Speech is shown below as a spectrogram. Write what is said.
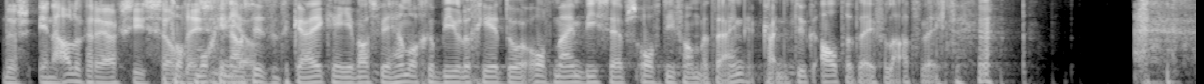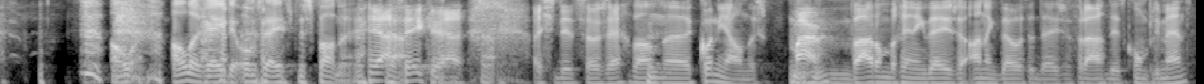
dus inhoudelijke reacties op Toch, deze mocht je nou video. zitten te kijken en je was weer helemaal gebiologeerd door of mijn biceps of die van Martijn, dan kan je natuurlijk altijd even laten weten. alle, alle reden om ze even te spannen. Ja, zeker. Ja. Als je dit zo zegt, dan eh, kon niet anders. Maar Mhm. waarom begin ik deze anekdote, deze vraag, dit compliment? We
